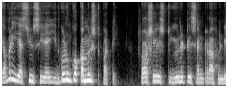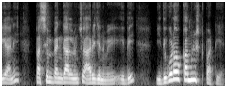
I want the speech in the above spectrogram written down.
ఎవరి ఎస్యుసిఐ ఇది కూడా ఇంకో communist party. Socialist unity centre of India అని పశ్చిమ బెంగాల్ నుంచి ఆరిజిన్ ఇది. ఇది కూడా ఒక కమ్యూనిస్ట్ పార్టీయే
